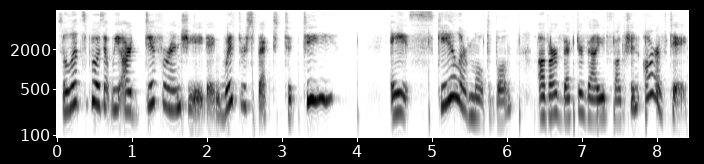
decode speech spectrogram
So let's suppose that we are differentiating with respect to t a scalar multiple of our vector valued function r of t.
